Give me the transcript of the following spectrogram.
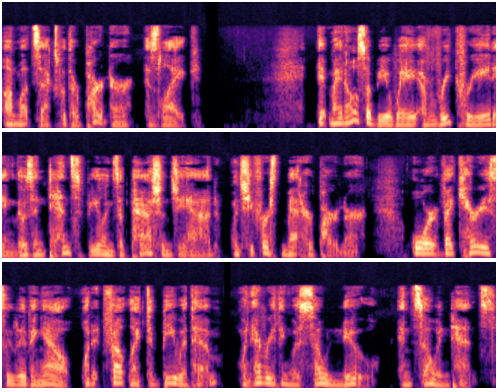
on what sex with her partner is like. It might also be a way of recreating those intense feelings of passion she had when she first met her partner, or vicariously living out what it felt like to be with him when everything was so new and so intense.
